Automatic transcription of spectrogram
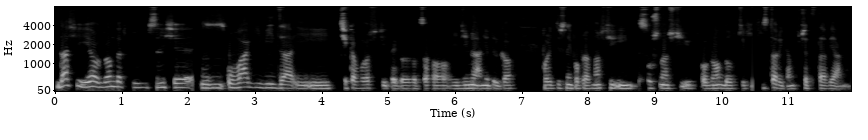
da się je oglądać w sensie uwagi widza i, i ciekawości tego, co widzimy, a nie tylko politycznej poprawności i słuszności poglądów czy historii tam przedstawianych.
